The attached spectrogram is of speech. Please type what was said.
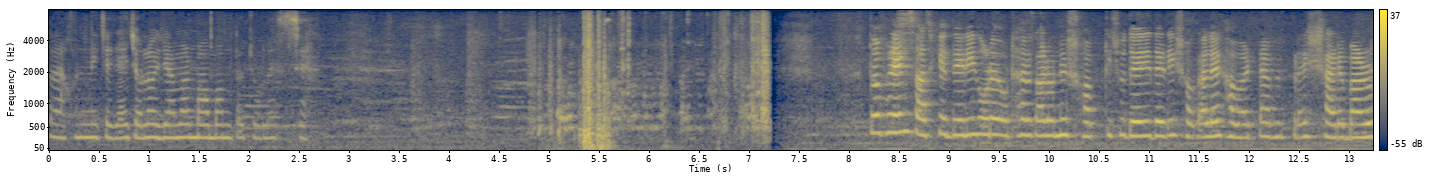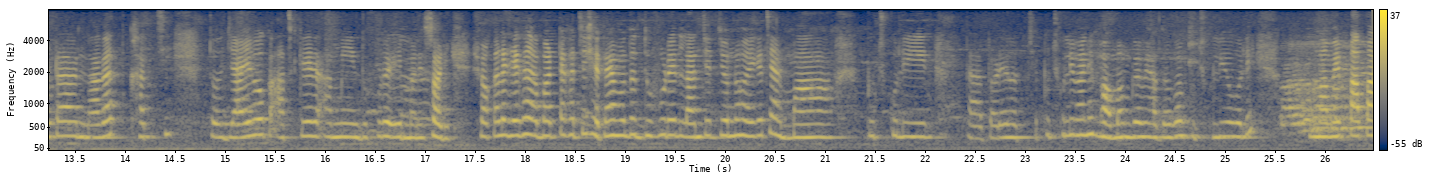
তো এখন নিচে যাই। চলো যে আমার মা মামটা চলে এসছে। তো ফ্রেন্ডস আজকে দেরি করে ওঠার কারণে সব কিছু দেরি দেরি। সকালের খাবারটা আমি প্রায় সাড়ে বারোটা নাগাদ খাচ্ছি। তো যাই হোক, আজকের আমি দুপুরে মানে সরি সকালে যে খাবারটা খাচ্ছি সেটা আমাদের দুপুরের লাঞ্চের জন্য হয়ে গেছে। আর মা, পুচকুলির তারপরে হচ্ছে পুচকুলি মানে মামামকে আমি হাতে পুচকুলিও বলি। মামের পাপা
